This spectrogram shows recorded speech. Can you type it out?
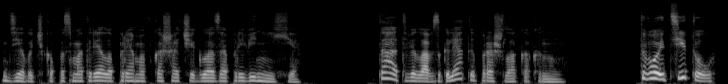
Девочка посмотрела прямо в кошачьи глаза Привенихи. Та отвела взгляд и прошла к окну. Твой титул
